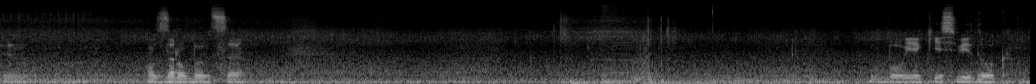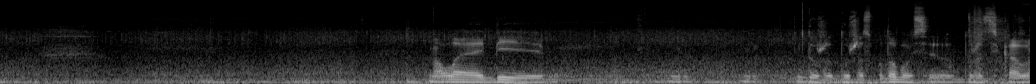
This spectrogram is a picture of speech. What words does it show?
Що от заробив це. Був якийсь відгук. Ну, Але бій дуже-дуже сподобався, дуже цікаво.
